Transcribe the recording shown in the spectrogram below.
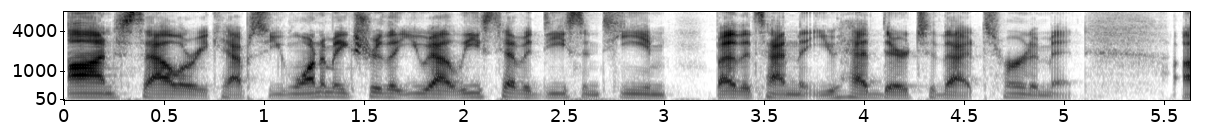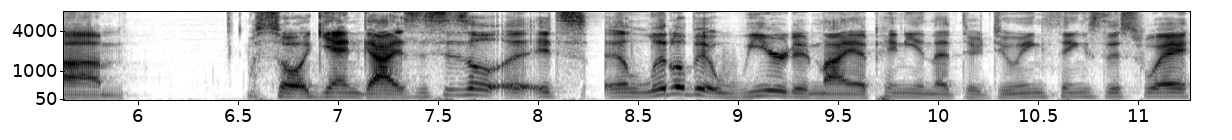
on salary cap. So you want to make sure that you at least have a decent team by the time that you head there to that tournament. Um, so again, guys, this is a it's a little bit weird in my opinion that they're doing things this way,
